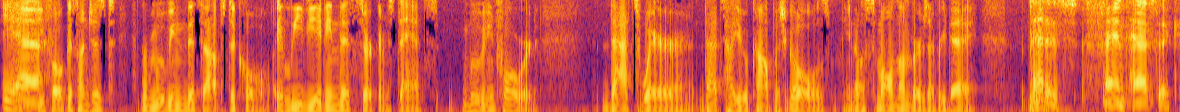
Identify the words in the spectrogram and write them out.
Yeah. And if you focus on just removing this obstacle, alleviating this circumstance, moving forward, that's where that's how you accomplish goals. You know, small numbers every day. That is fantastic.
